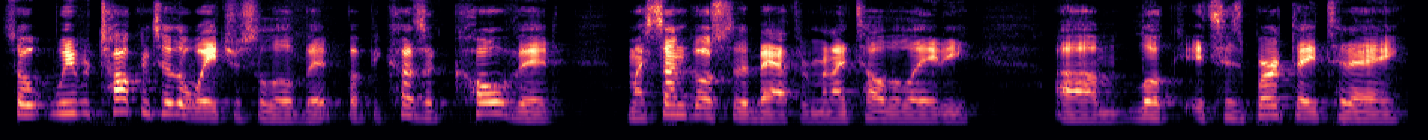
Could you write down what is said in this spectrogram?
so we were talking to the waitress a little bit, but because of COVID, my son goes to the bathroom, and I tell the lady, um, "Look, it's his birthday today.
